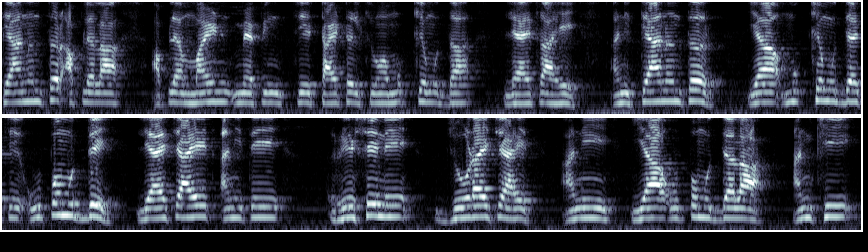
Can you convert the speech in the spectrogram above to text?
त्यानंतर आपल्याला आपल्या माइंड मॅपिंगचे टायटल किंवा मुख्य मुद्दा लिहायचा आहे. आणि त्यानंतर या मुख्य मुद्द्याचे उपमुद्दे लिहायचे आहेत आणि ते रेषेने जोडायचे आहेत आणि या उपमुद्द्याला आणखी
